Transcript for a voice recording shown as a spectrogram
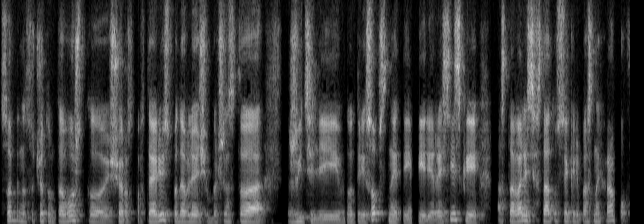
Особенно с учетом того, что, еще раз повторюсь, подавляющее большинство жителей внутри собственной этой империи российской оставались в статусе крепостных рабов.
